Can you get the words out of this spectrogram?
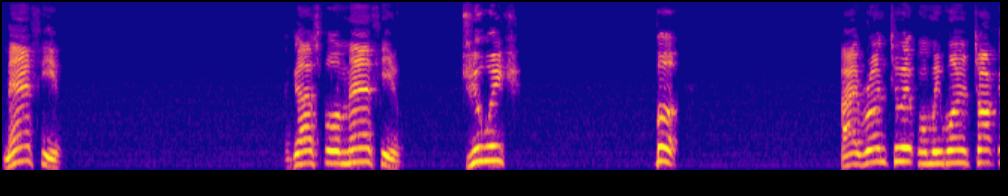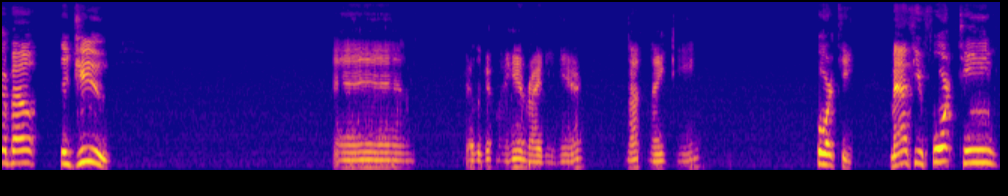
Matthew, the Gospel of Matthew, Jewish book. I run to it when we want to talk about the Jews. And I look at my handwriting here. Not 19. 14. Matthew 14,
